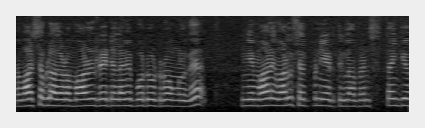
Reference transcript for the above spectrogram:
நான் வாட்ஸ்அப்பில் அதோட மாடல் ரேட் எல்லாமே போட்டு விட்ருவோம் உங்களுக்கு. நீங்கள் மாடல் மாடல் செலக்ட் பண்ணி எடுத்துக்கலாம் ஃப்ரெண்ட்ஸ் தேங்க்யூ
